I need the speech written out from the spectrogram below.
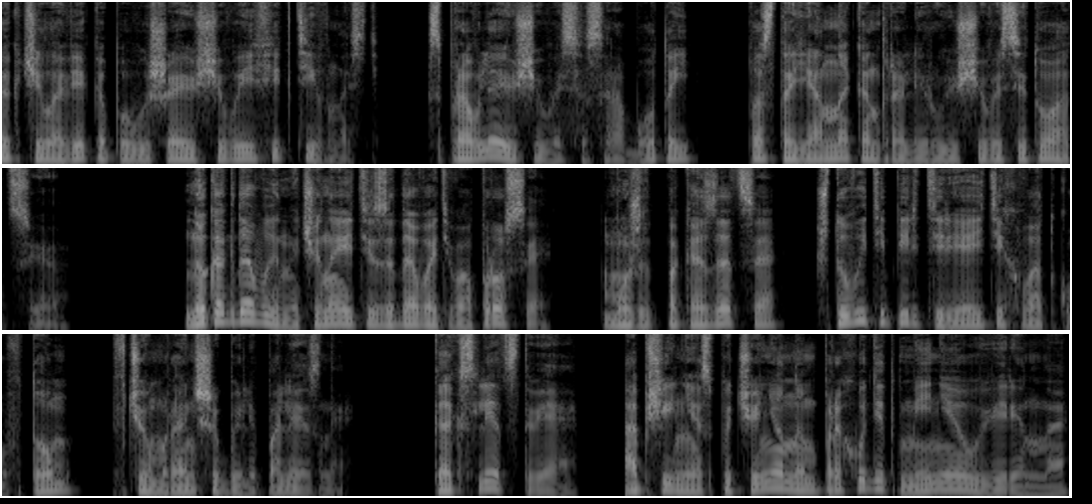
как человека, повышающего эффективность, справляющегося с работой, постоянно контролирующего ситуацию. Но когда вы начинаете задавать вопросы, может показаться, что вы теперь теряете хватку в том, в чем раньше были полезны. Как следствие, общение с подчиненным проходит менее уверенно,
